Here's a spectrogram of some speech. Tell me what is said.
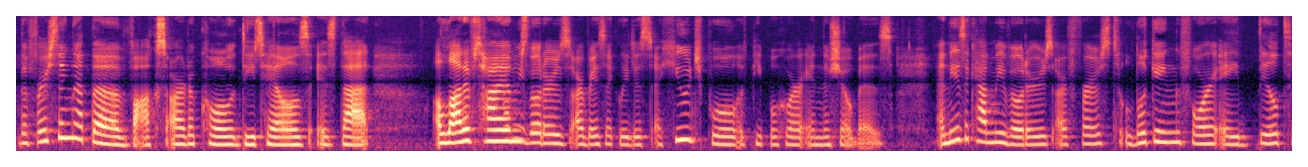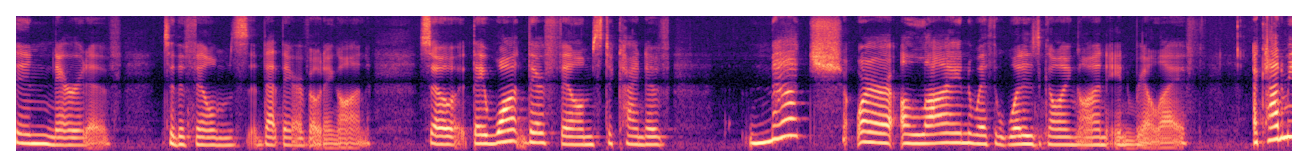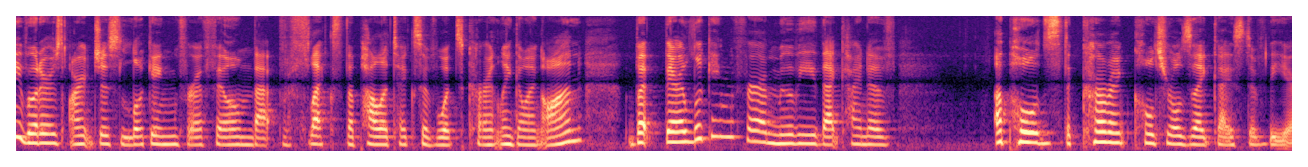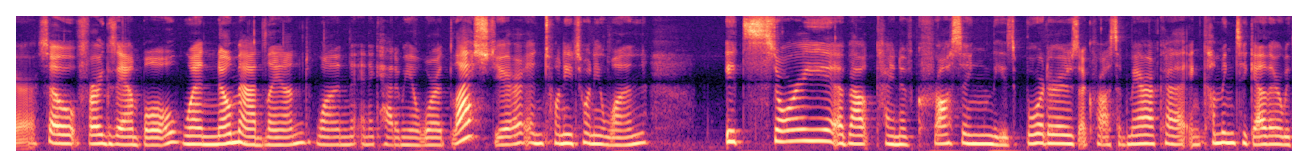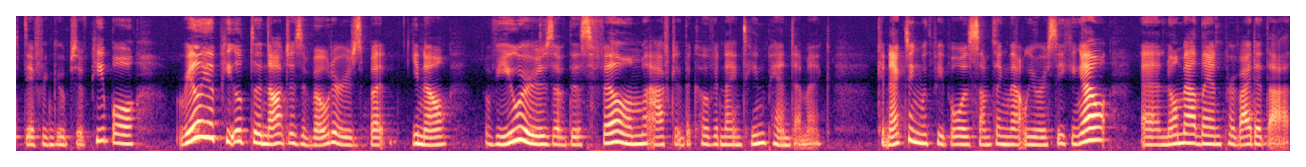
The first thing that the Vox article details is that a lot of times voters are basically just a huge pool of people who are in the showbiz. And these Academy voters are first looking for a built in narrative to the films that they are voting on. So they want their films to kind of match or align with what is going on in real life. Academy voters aren't just looking for a film that reflects the politics of what's currently going on, but they're looking for a movie that kind of upholds the current cultural zeitgeist of the year. So, for example, when Nomadland won an Academy Award last year in 2021, its story about kind of crossing these borders across America and coming together with different groups of people really appealed to not just voters, but, you know, viewers of this film after the COVID 19 pandemic. Connecting with people was something that we were seeking out, and Nomadland provided that.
